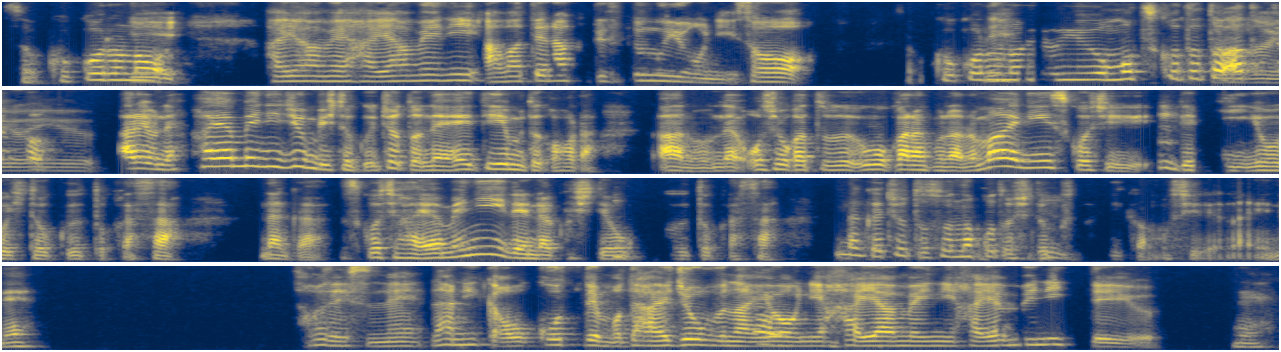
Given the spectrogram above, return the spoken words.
そう、心の、えー早め早めに慌てなくて済むように、そ心の余裕を持つことう。と、あそのと。あれよね、早めに準備しとく。ちょっとね、ATM とかほら、あのね、お正月動かなくなる前に少しうん現金用意しとくとかさ、なんか少し早めに連絡しておくとかさ、なんかちょっとそんなことしとくといいかもしれないね。そうですね。何か起こっても大丈夫なように、早めに早めにっていう。ね。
